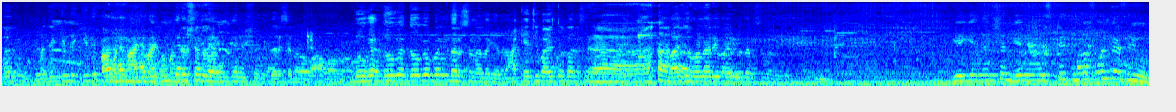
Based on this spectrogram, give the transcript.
म्हणजे किती किती पाहुणे माझी बायको पण ओंकारेश्वरला आहे ओंकारेश्वरला. दर्शनाला वा वा वा दोघं दोघं दोघं पण दर्शनाला गेलं. आख्याची बायको दर्शनाला माझी होणारी बायको दर्शनाला गेली. घे घे दर्शन घे व्यवस्थित. मला फोन कर फ्री होऊन.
